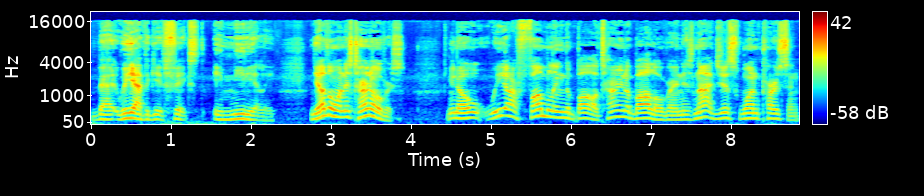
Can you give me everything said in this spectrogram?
that we have to get fixed immediately. The other one is turnovers. You know, we are fumbling the ball, turning the ball over, and it's not just one person.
